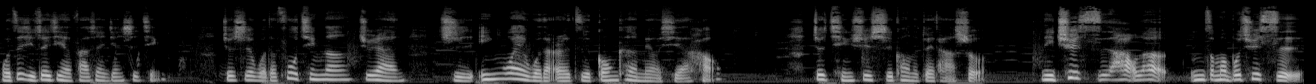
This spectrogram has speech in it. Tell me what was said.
我自己最近也发生一件事情。就是我的父亲呢，居然只因为我的儿子功课没有写好，就情绪失控的对他说：“你去死好了，你怎么不去死？”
